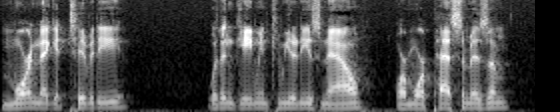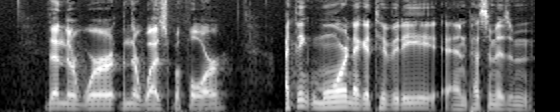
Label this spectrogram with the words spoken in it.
more negativity within gaming communities now, or more pessimism than there were than there was before? I think more negativity and pessimism.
